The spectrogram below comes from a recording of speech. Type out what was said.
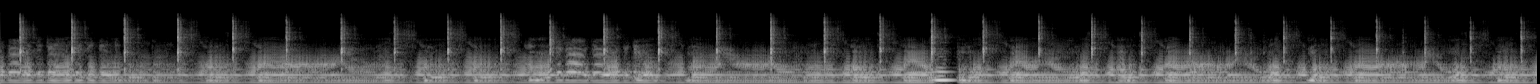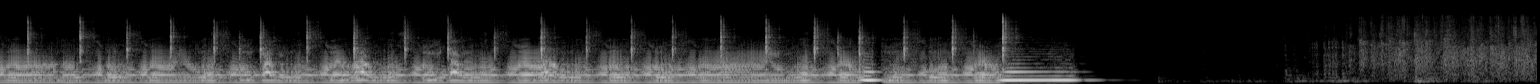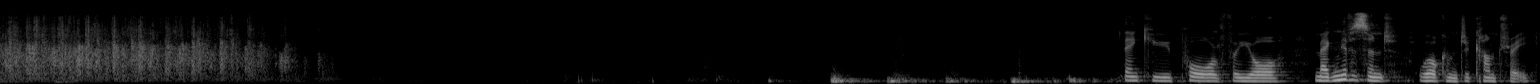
My pleasure. Thank you, Paul, for your magnificent welcome to country.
